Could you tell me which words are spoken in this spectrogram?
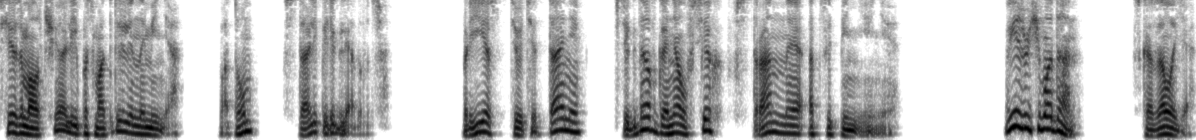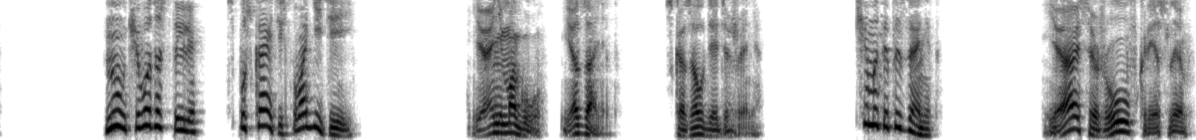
Все замолчали и посмотрели на меня. Потом стали переглядываться. Приезд тети Тани всегда вгонял всех в странное оцепенение. «Вижу чемодан», — сказала я. «Ну, чего застыли? Спускайтесь, помогите ей». «Я не могу, я занят», — сказал дядя Женя. «Чем это ты занят?» «Я сижу в кресле.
